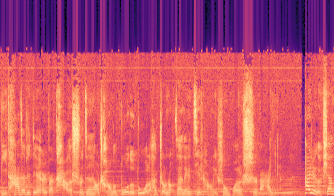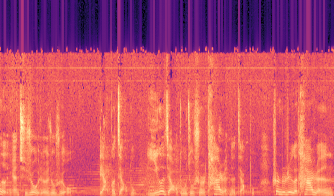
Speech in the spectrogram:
比他在这电影里边卡的时间要长得多得多了，他整整在那个机场里生活了十八年。这个片子里面，其实我觉得就是有两个角度，一个角度就是他人的角度，甚至这个他人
